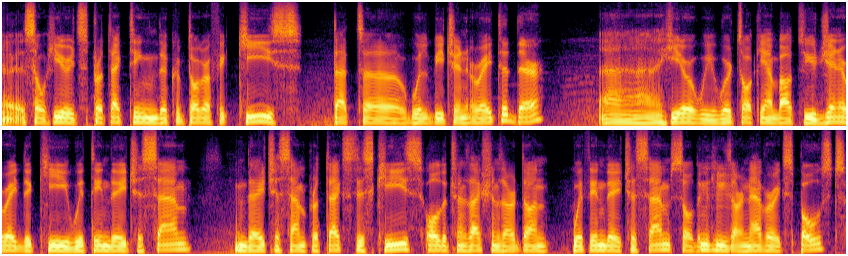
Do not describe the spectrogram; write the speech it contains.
Uh, so here it's protecting the cryptographic keys that uh, will be generated there. Uh, here we were talking about you generate the key within the HSM. The HSM protects these keys. All the transactions are done within the HSM, so the keys are never exposed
